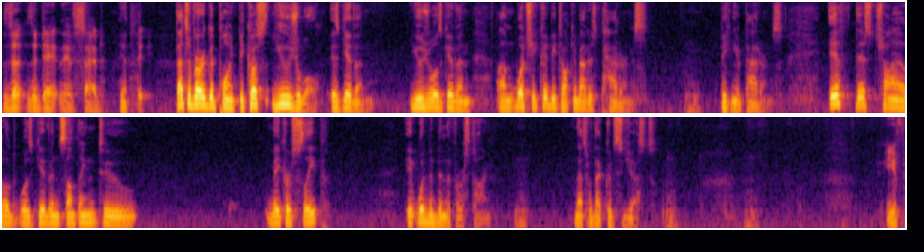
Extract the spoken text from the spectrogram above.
the the date they've said? Yeah. It- That's a very good point because usual is given. Usual is given. Um, what she could be talking about is patterns. Speaking of patterns, if this child was given something to make her sleep, it wouldn't have been the first time. And that's what that could suggest. if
